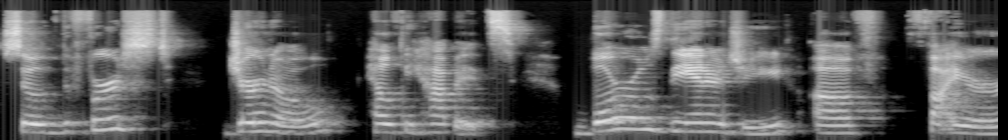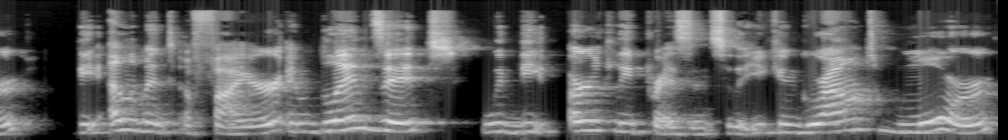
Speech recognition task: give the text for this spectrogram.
So the first journal, Healthy Habits, borrows the energy of fire, the element of fire, and blends it with the earthly presence so that you can ground more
